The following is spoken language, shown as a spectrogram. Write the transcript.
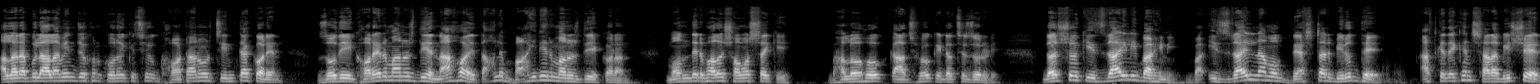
আল্লাহ রাবুল আলমিন যখন কোনো কিছু ঘটানোর চিন্তা করেন যদি ঘরের মানুষ দিয়ে না হয়, তাহলে বাহিরের মানুষ দিয়ে করান। মন্দের ভালো সমস্যা কি? ভালো হোক, কাজ হোক, এটা হচ্ছে জরুরি। দর্শক, ইসরায়েলি বাহিনী বা ইসরায়েল নামক দেশটার বিরুদ্ধে আজকে দেখেন সারা বিশ্বের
